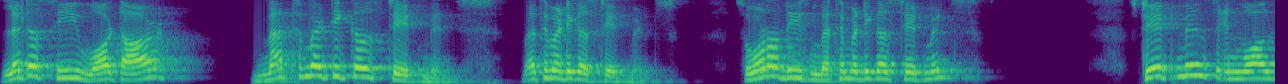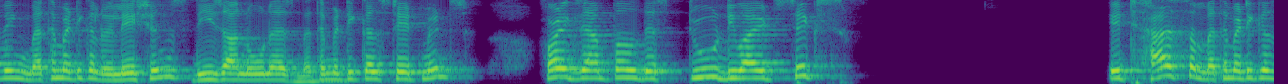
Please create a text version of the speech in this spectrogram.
let us see what are mathematical statements. Mathematical statements. So what are these mathematical statements? Statements involving mathematical relations, these are known as mathematical statements. For example, this 2 divides 6, it has some mathematical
